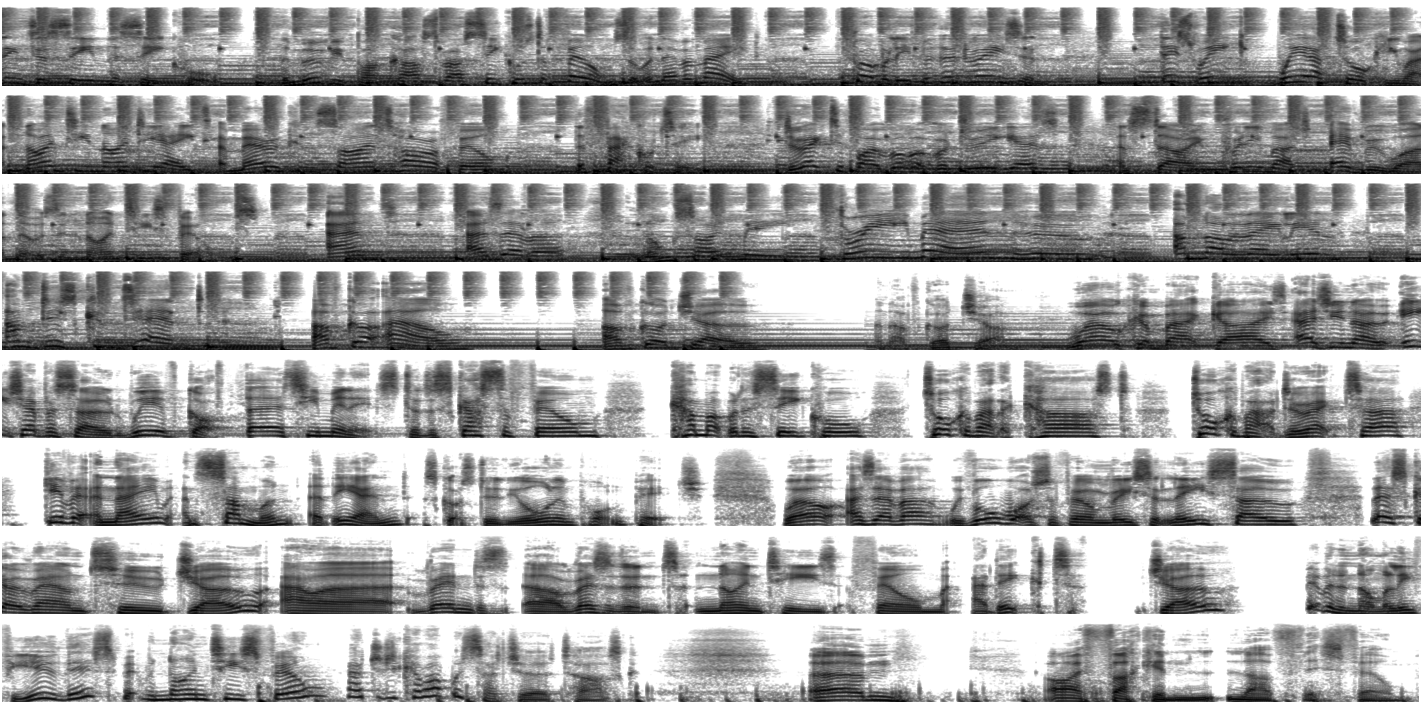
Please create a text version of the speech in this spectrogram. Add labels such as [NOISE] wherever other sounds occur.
listening to Seen the Sequel, the movie podcast about sequels to films that were never made. Probably for good reason. This week, we are talking about 1998 American science horror film The Faculty, directed by Robert Rodriguez and starring pretty much everyone that was in 90s films. And, as ever, alongside me, three men who. I'm not an alien, I'm discontent. I've got Al, I've got Joe, and I've got John. Welcome back, guys. As you know, each episode we have got 30 minutes to discuss the film, come up with a sequel, talk about the cast, talk about a director, give it a name, and someone at the end has got to do the all important pitch. Well, as ever, we've all watched the film recently, so let's go round to Joe, our ren- uh, resident 90s film addict. Joe, a bit of an anomaly for you, this, a bit of a 90s film. How did you come up with such a task? Um, I fucking love this film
